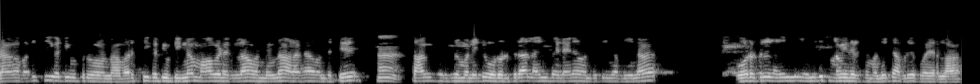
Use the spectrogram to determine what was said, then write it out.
நாங்க வரிசை கட்டி விட்டுருவோம். நான் வரிசை கட்டி விட்டீங்கன்னா மாவிளக்குலாம் வந்தீங்கன்னா அழகா வந்துட்டு. சாமி தரிசனம் பண்ணிட்டு ஒரு ஒருத்தரா லைன் பை லைனா வந்துட்டீங்க அப்படின்னா ஒரு ஒருத்தர் லைன் வந்துட்டு சாமி தரிசனம் பண்ணிட்டு அப்படியே போயிடலாம்.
